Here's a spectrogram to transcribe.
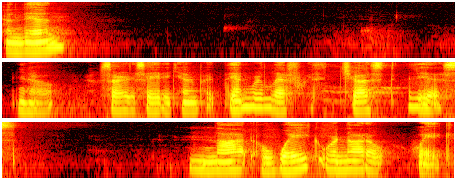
And then, you know, sorry to say it again, but then we're left with just this. Not awake or not awake.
